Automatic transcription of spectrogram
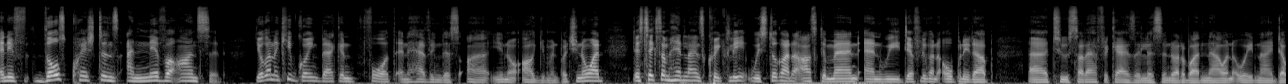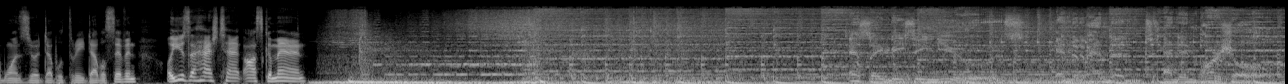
And if those questions are never answered, you're going to keep going back and forth and having this, uh, you know, argument. But you know what? Let's take some headlines quickly. We still got to ask a man, and we definitely going to open it up uh, to South Africa as they listen right about now on 089 110 3377 or use the hashtag Ask a Man. SABC News, independent and impartial.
